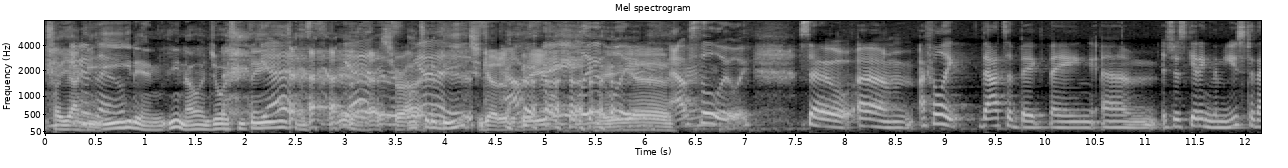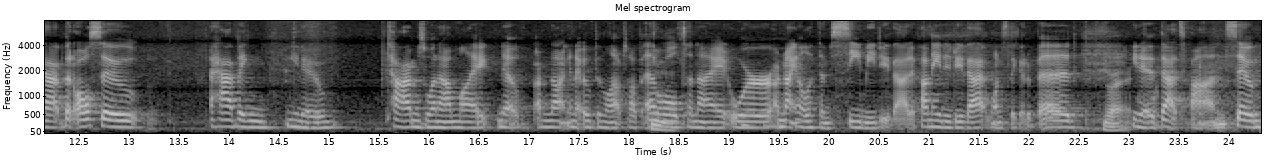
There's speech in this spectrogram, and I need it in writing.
So y'all can though- eat and you know enjoy some things. Yes, yes, that's right. Go to the beach. Go to the beach. Absolutely, There you go. absolutely. So um, I feel like that's a big thing. Um, it's just getting them used to that, but also having you know times when I'm like, no, I'm not going to open the laptop at all tonight, or I'm not going to let them see me do that. If I need to do that once they go to bed, Right. you know, that's fine. So.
